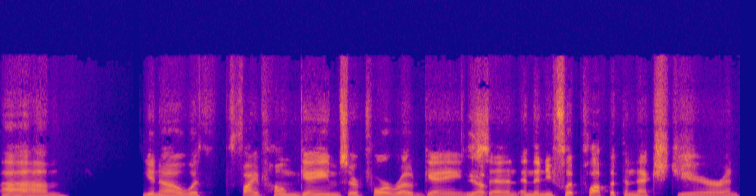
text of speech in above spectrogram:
Um, you know, with five home games or four road games, yep. and and then you flip flop it the next year and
